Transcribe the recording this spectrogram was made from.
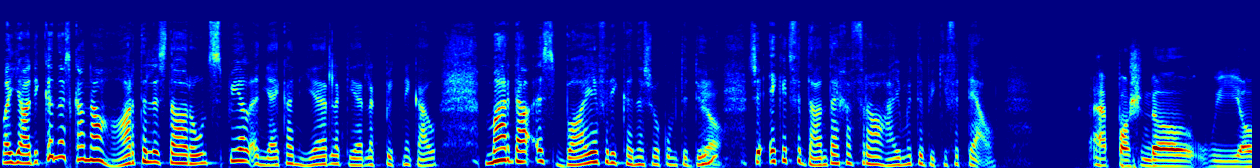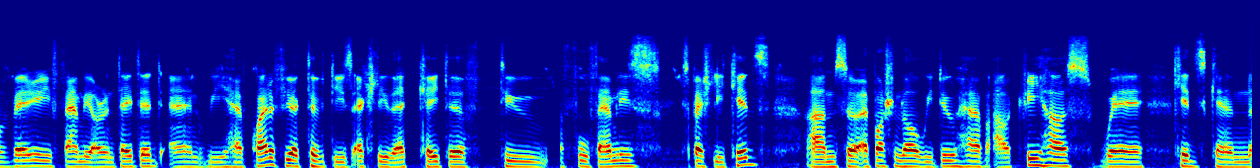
Maar ja, die kinders kan na hartelus daar rond speel en jy kan heerlik heerlik piknik hou. Maar daar is baie vir die kinders ook om te doen. Ja. So ek het vir Dante gevra hy moet 'n bietjie vertel. At Poshendal, we are very family orientated and we have quite a few activities actually that cater to full families, especially kids. Um, so at Poshendal, we do have our treehouse where kids can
